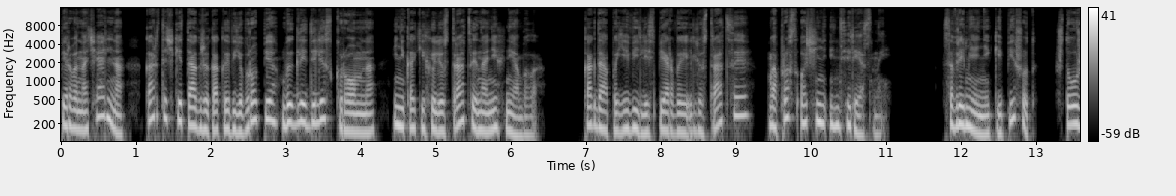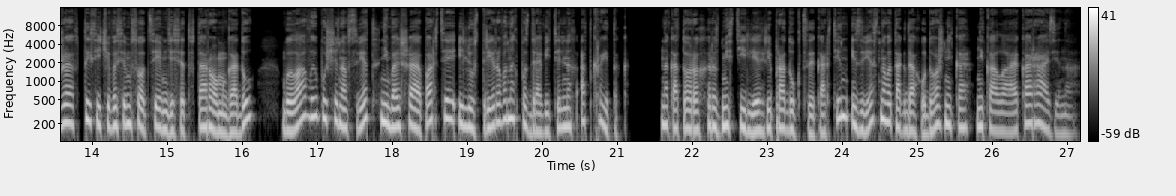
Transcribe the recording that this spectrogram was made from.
Первоначально карточки, так же как и в Европе, выглядели скромно, и никаких иллюстраций на них не было. Когда появились первые иллюстрации, вопрос очень интересный. Современники пишут, что уже в 1872 году была выпущена в свет небольшая партия иллюстрированных поздравительных открыток, на которых разместили репродукции картин известного тогда художника Николая Каразина.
